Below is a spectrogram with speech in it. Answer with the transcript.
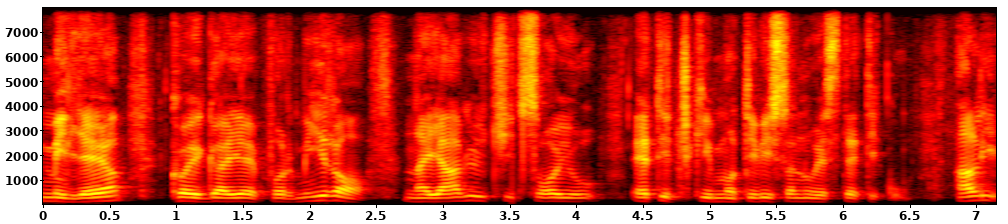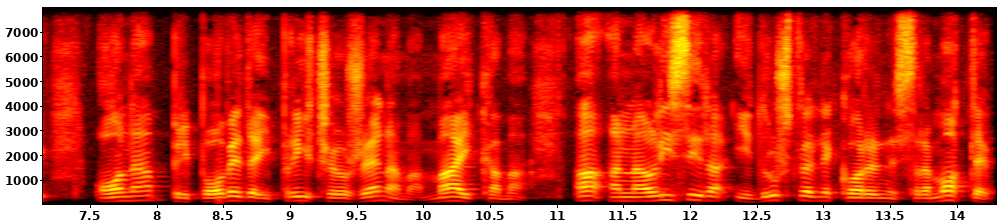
miljeja koji ga je formirao najavljujući svoju etički motivisanu estetiku. Ali ona pripoveda i priče o ženama, majkama, a analizira i društvene korene sramote,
